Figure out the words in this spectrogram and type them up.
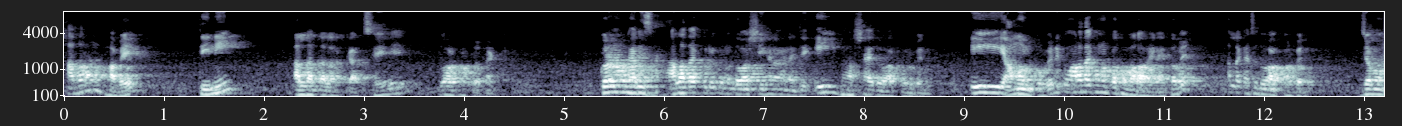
সাধারণভাবে তিনি আল্লাহ তালার কাছে দোয়া করতে থাকবেন। কোরআন হাদিস আলাদা করে কোনো দোয়া শেখানো হয় না যে এই ভাষায় দোয়া করবেন, এই আমল করবেন। এরকম আলাদা কোনো কথা বলা হয় না তবে আল্লাহর কাছে দোয়া করবেন। যেমন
